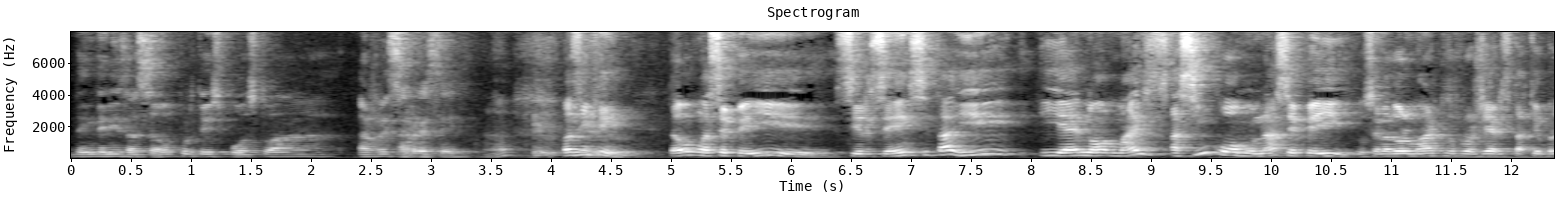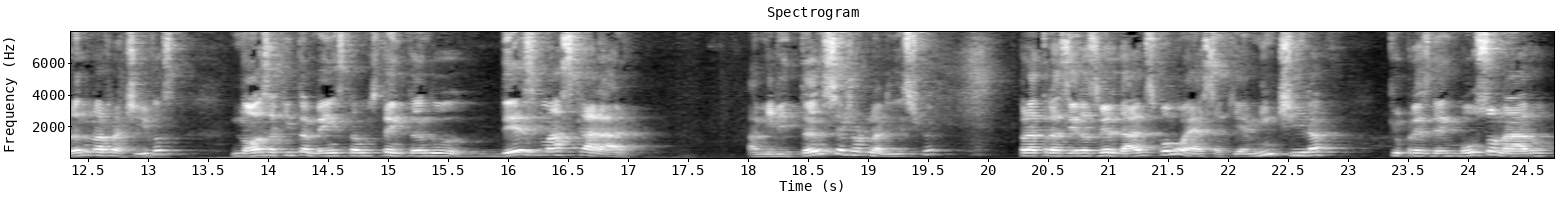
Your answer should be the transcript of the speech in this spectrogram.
de indenização por ter exposto a, a A receita. receita. Né? Mas enfim, então a CPI circense está aí e é no- mais assim como na CPI o senador Marcos Rogério está quebrando narrativas, nós aqui também estamos tentando desmascarar a militância jornalística para trazer as verdades como essa, que é mentira que o presidente Bolsonaro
